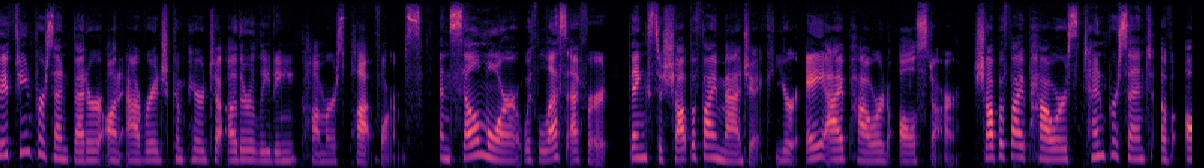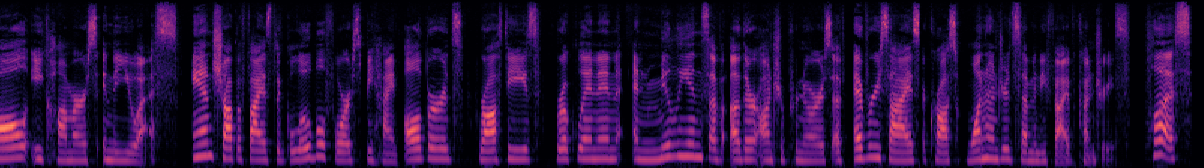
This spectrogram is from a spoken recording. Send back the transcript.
15% better on average compared to other leading commerce platforms. And sell more with less effort thanks to Shopify Magic, your AI powered all star. Shopify powers 10% of all e commerce in the US. And Shopify is the global force behind Allbirds, Rothy's, Brooklinen, and millions of other entrepreneurs of every size across 175 countries. Plus,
